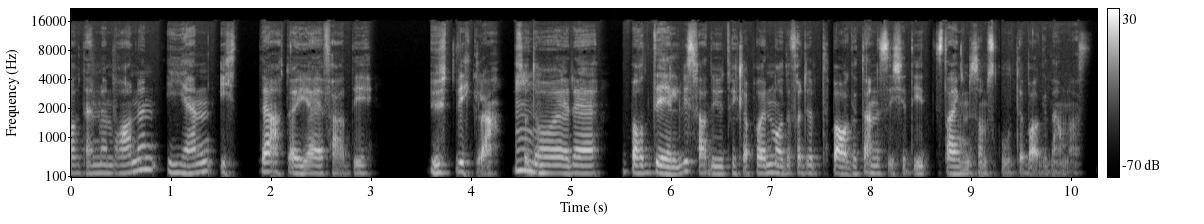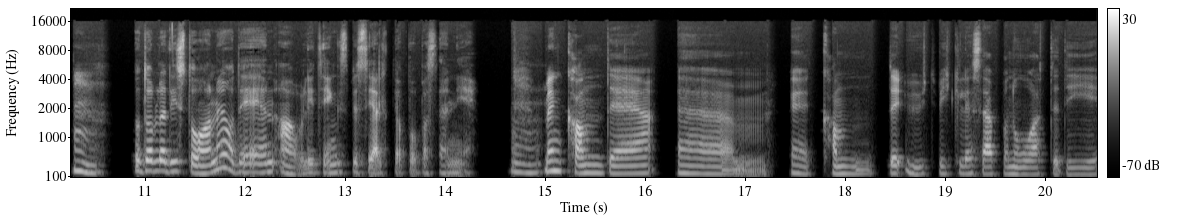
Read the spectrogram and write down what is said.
av den membranen, igjen etter at øya er ferdig utvikla. Så mm. da er det bare delvis ferdig utvikla på en måte, for det tilbakedannes ikke de strengene som skulle tilbakedannes. Mm. Så da blir de stående, og det er en arvelig ting, spesielt på bassenget. Mm. Men kan det um, Kan det utvikle seg på noe at de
